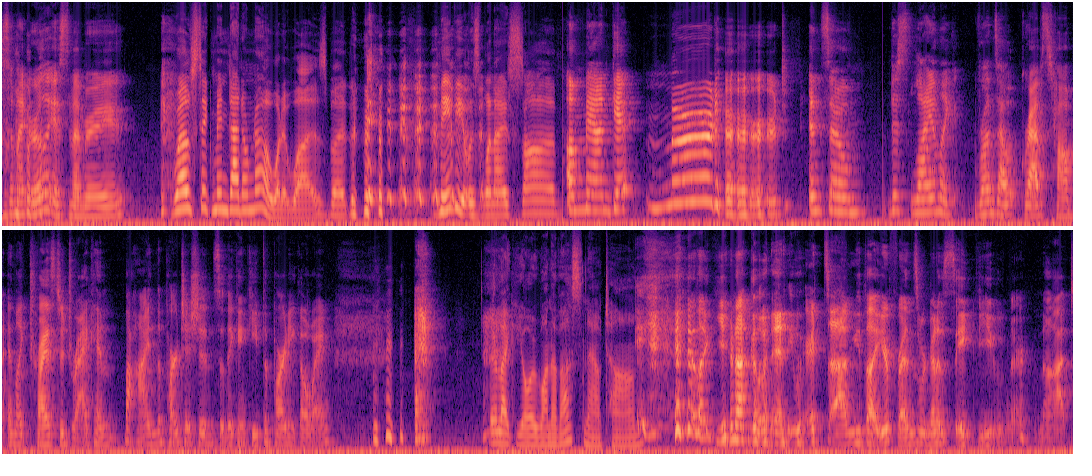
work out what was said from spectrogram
so my earliest memory. Well, Stickmint, I don't know what it was, but maybe it was when I saw. a man get murdered. And so this lion like runs out, grabs Tom, and like tries to drag him behind the partition so they can keep the party going. They're like, "You're one of us now, Tom." like you're not going anywhere, Tom. You thought your friends were gonna save you. They're not.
